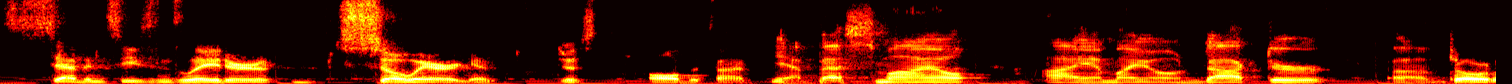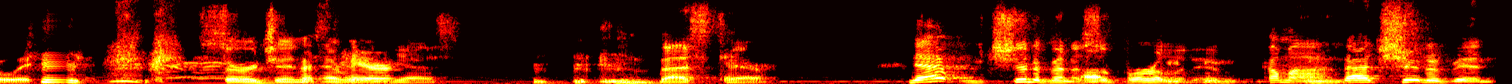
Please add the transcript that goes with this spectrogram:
seven seasons later, so arrogant. Just all the time. Yeah, best smile. I am my own doctor, um, Totally. surgeon, Best everything. hair. Yes, best hair. That should have been a Uh, superlative. Come on. That should have been.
